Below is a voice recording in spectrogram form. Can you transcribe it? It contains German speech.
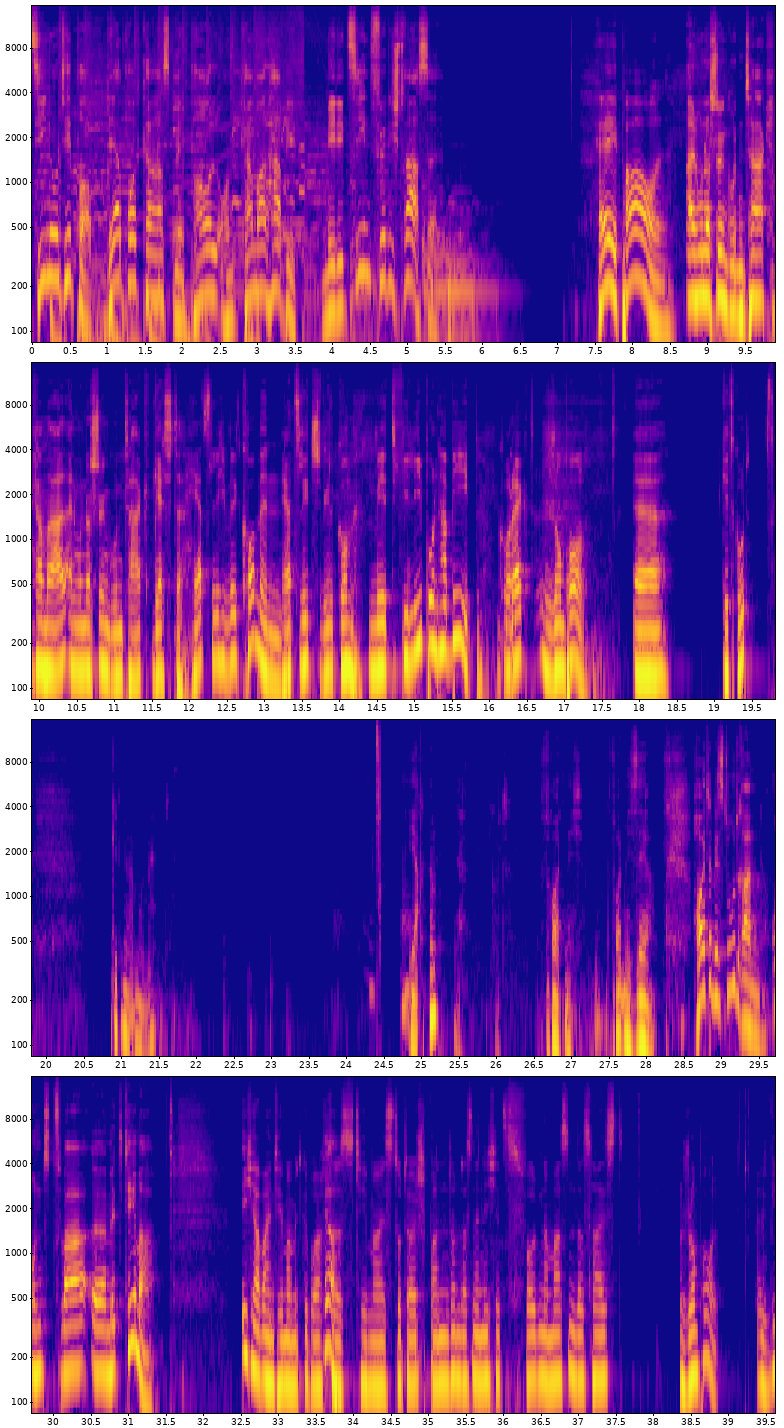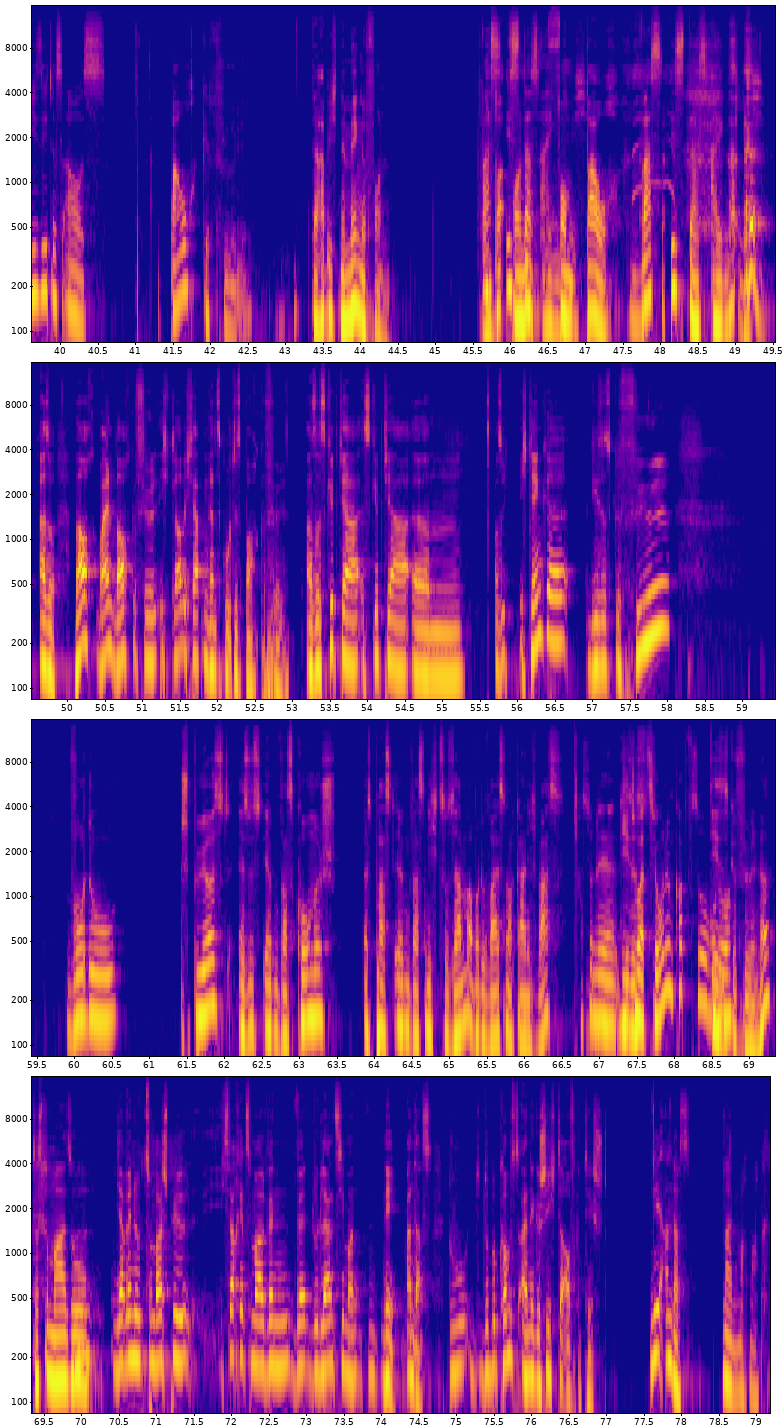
Medizin und Hip-Hop, der Podcast mit Paul und Kamal Habib. Medizin für die Straße. Hey Paul, Einen wunderschönen guten Tag, Kamal. Einen wunderschönen guten Tag, Gäste. herzlich willkommen Herzlich willkommen. mit Philipp und Habib. Korrekt. Jean-Paul, Äh, geht's gut? gib mir einen Moment. Ja, Ja, gut. Freut mich. Freut mich sehr. Heute bist du dran und zwar äh, mit Thema. ich habe ein Thema mitgebracht. Ja. Das Thema ist total spannend und das nenne ich jetzt folgendermaßen. Das heißt, Jean-Paul, wie sieht es aus? Bauchgefühl. Da habe ich eine Menge von. Vom Was Ba- ist von- das Vom eigentlich? Bauch. Was ist das eigentlich? Also Bauch, mein Bauchgefühl, ich glaube, ich habe ein ganz gutes Bauchgefühl. Also es gibt ja, es gibt ja, ähm, also ich, ich denke, dieses Gefühl, wo du spürst, es ist irgendwas komisch, es passt irgendwas nicht zusammen, aber du weißt noch gar nicht was. Hast du eine Dieses- Situation im Kopf so, Dieses du, Gefühl, ne? dass du mal so Ja, wenn du zum Beispiel, ich sag jetzt mal, wenn, wenn du lernst jemanden, nee, anders. Du, du bekommst eine Geschichte aufgetischt. Nee, anders. Nein, mach mal.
